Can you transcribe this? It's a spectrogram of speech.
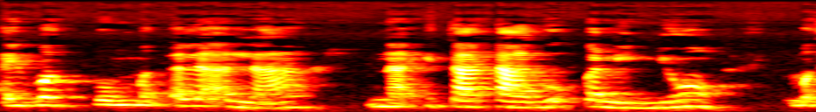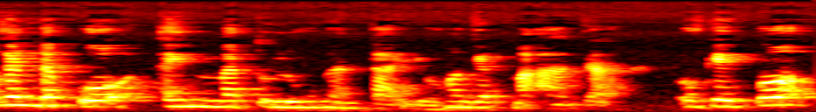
ay huwag pong mag-alaala na itatago pa ninyo. Maganda po ay matulungan tayo hanggat maaga. Okay po?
